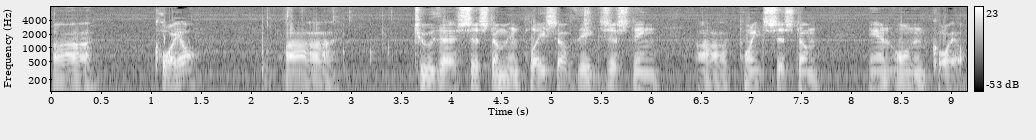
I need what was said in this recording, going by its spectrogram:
uh, coil uh, to the system in place of the existing uh, point system and Onan coil.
